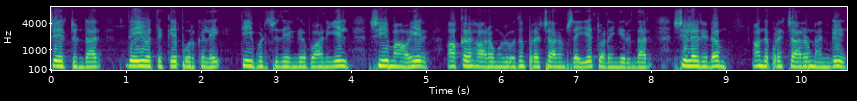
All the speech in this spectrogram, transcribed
சேர்த்துண்டார். தெய்வத்துக்கே பொருட்களை தீப்பிடிச்சது என்கிற பாணியில் சீமாவையர் அக்ரஹாரம் முழுவதும் பிரச்சாரம் செய்ய தொடங்கியிருந்தார். சிலரிடம் அந்த பிரச்சாரம் நன்கு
